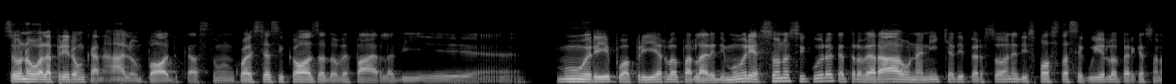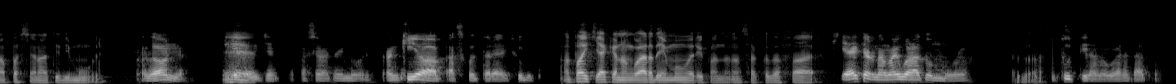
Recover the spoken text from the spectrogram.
se uno vuole aprire un canale, un podcast, un qualsiasi cosa dove parla di eh, muri, può aprirlo, parlare di muri e sono sicuro che troverà una nicchia di persone disposte a seguirlo perché sono appassionati di muri. Madonna. Pieno di gente appassionata ai muri. Anch'io ascolterei subito. Ma poi chi è che non guarda i muri quando non sa cosa fare? Chi è che non ha mai guardato un muro? Esatto. Tutti l'hanno guardato.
